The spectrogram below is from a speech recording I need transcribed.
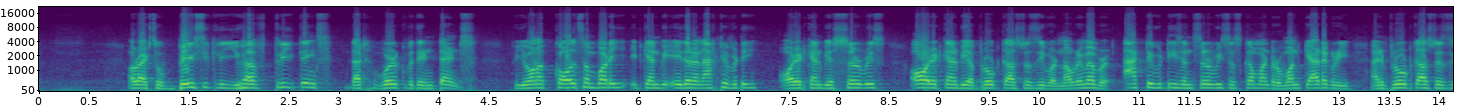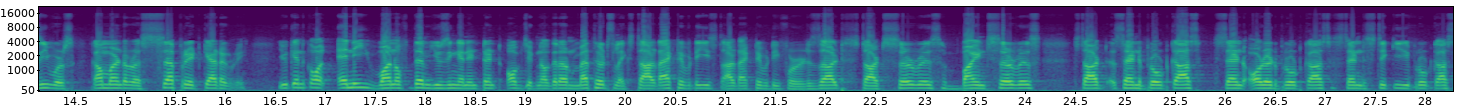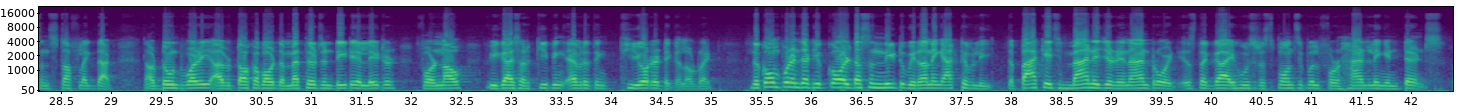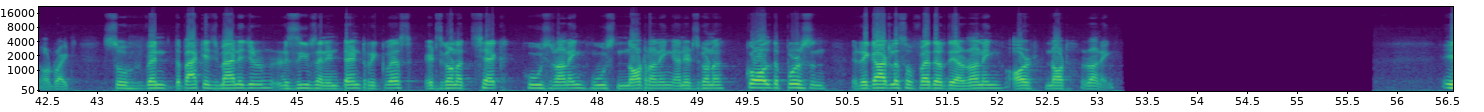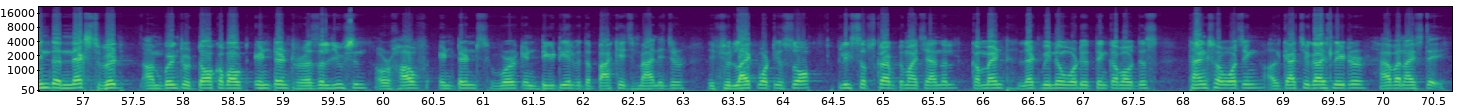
Alright so basically you have three things that work with intents. If you want to call somebody it can be either an activity or it can be a service or it can be a broadcast receiver. Now remember activities and services come under one category and broadcast receivers come under a separate category. You can call any one of them using an intent object. Now there are methods like start activity start activity for result start service bind service start send broadcast send ordered broadcast send sticky broadcast and stuff like that. Now don't worry I will talk about the methods in detail later. For now we guys are keeping everything theoretical alright the component that you call doesn't need to be running actively. The package manager in Android is the guy who's responsible for handling intents. Alright. So when the package manager receives an intent request, it's gonna check who's running, who's not running, and it's gonna call the person regardless of whether they are running or not running. In the next vid, I'm going to talk about intent resolution or how intents work in detail with the package manager. If you like what you saw, please subscribe to my channel, comment, let me know what you think about this. Thanks for watching. I'll catch you guys later. Have a nice day.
